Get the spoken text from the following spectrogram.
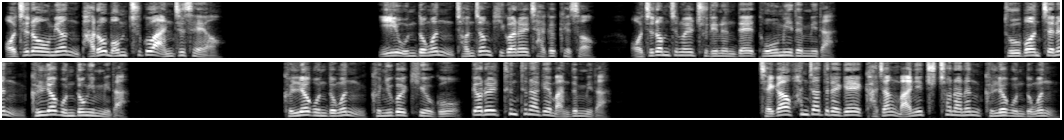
어지러우면 바로 멈추고 앉으세요. 이 운동은 전정기관을 자극해서 어지럼증을 줄이는 데 도움이 됩니다. 두 번째는 근력 운동입니다. 근력 운동은 근육을 키우고 뼈를 튼튼하게 만듭니다. 제가 환자들에게 가장 많이 추천하는 근력 운동은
